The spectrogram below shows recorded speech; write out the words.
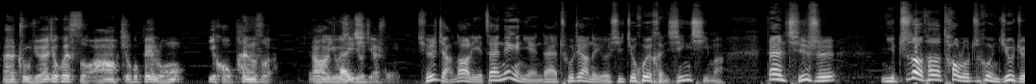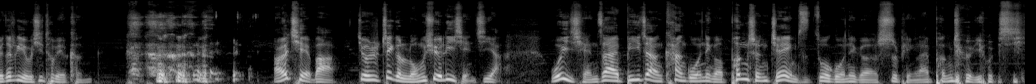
呃，主角就会死亡，就会被龙一口喷死，然后游戏就结束了。其实讲道理，在那个年代出这样的游戏就会很新奇嘛。但是其实你知道它的套路之后，你就觉得这个游戏特别坑。而且吧，就是这个《龙血历险记》啊。我以前在 B 站看过那个喷神 James 做过那个视频来喷这个游戏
